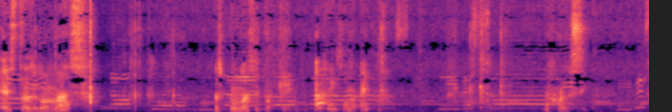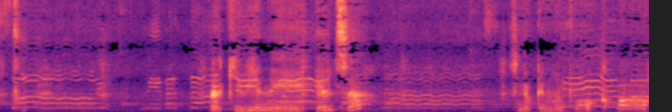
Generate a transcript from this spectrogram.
estas gomas. Las pongo así porque... ¡Ay, se me cae! Mejor así. Aquí viene Elsa. Sino que no enfoca.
